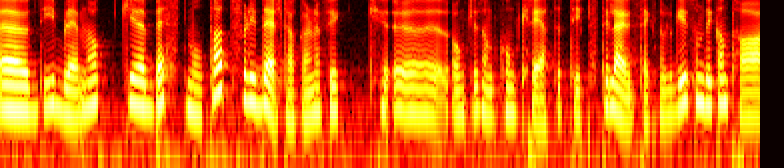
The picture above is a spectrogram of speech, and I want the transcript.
Uh, de ble nok eh, best mottatt fordi deltakerne fikk uh, ordentlig sånn konkrete tips til læringsteknologi som de kan ta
